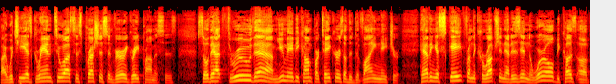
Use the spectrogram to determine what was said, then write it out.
by which he has granted to us his precious and very great promises, so that through them you may become partakers of the divine nature, having escaped from the corruption that is in the world because of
